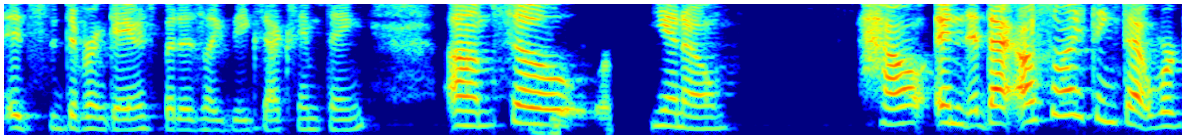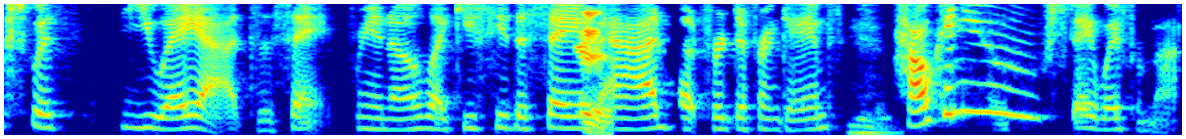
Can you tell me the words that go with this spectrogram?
it's the different games, but it's like the exact same thing. Um, so you know how, and that also I think that works with UA ads the same. You know, like you see the same ad but for different games. How can you stay away from that?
